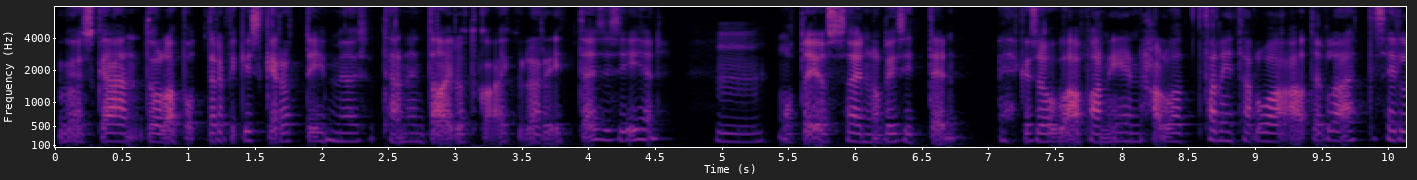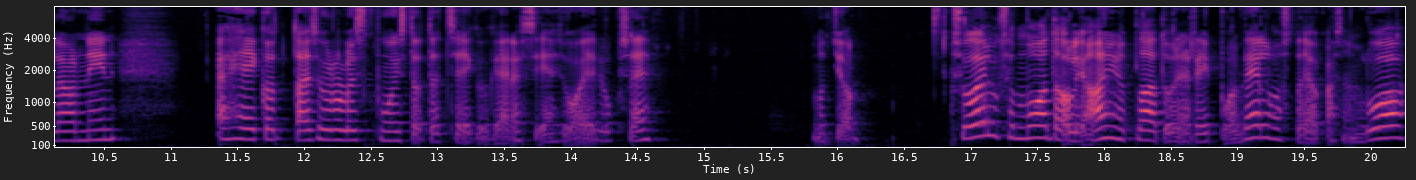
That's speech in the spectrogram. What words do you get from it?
myöskään, tuolla Pottervikissä kerrottiin myös, että hänen taidotkaan ei kyllä riittäisi siihen. Hmm. Mutta jossain oli sitten, ehkä se on vaan fanien, haluat, fanit haluaa ajatella, että sillä on niin heikot tai surulliset muistot, että se ei kykene siihen suojelukseen. Mutta joo. Suojeluksen muoto oli ainutlaatuinen riippuen velhosta, joka sen luo.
